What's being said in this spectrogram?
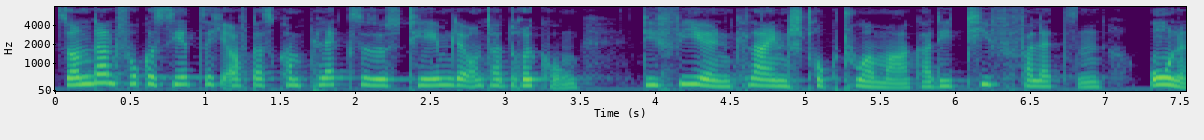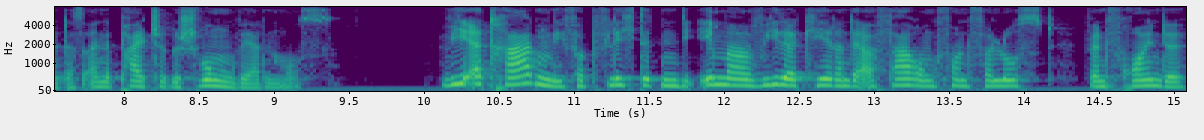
sondern fokussiert sich auf das komplexe System der Unterdrückung, die vielen kleinen Strukturmarker, die tief verletzen, ohne dass eine Peitsche geschwungen werden muss. Wie ertragen die Verpflichteten die immer wiederkehrende Erfahrung von Verlust, wenn Freunde,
